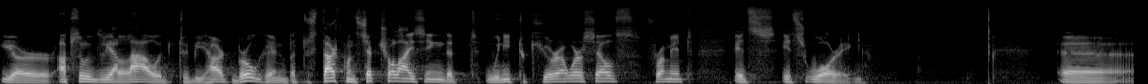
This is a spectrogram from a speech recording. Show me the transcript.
you're absolutely allowed to be heartbroken, but to start conceptualizing that we need to cure ourselves from it, it's, it's worrying. Uh,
